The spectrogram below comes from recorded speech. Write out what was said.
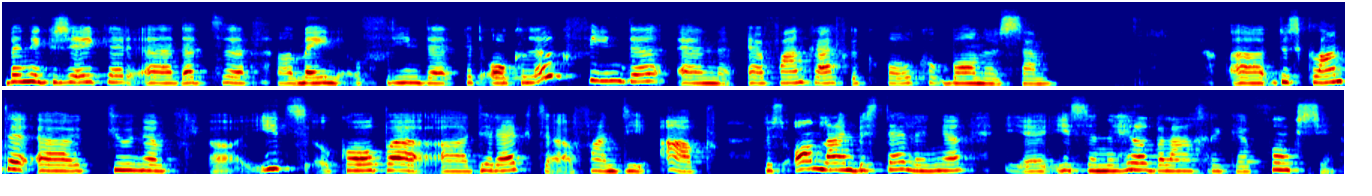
ben ik zeker uh, dat mijn vrienden het ook leuk vinden en ervan krijg ik ook bonussen. Dus klanten kunnen iets kopen direct van die app. Dus online bestellingen uh, is een heel belangrijke functie.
